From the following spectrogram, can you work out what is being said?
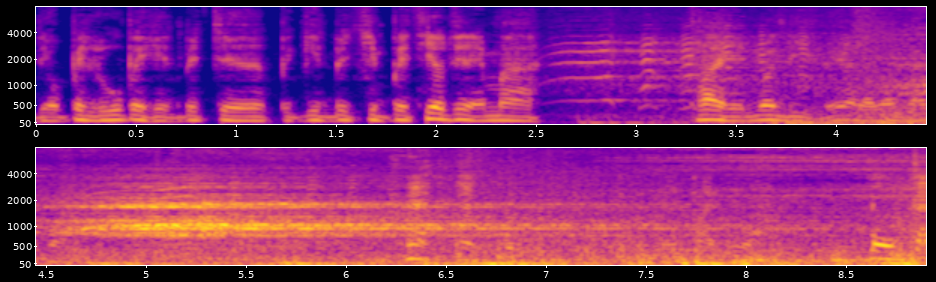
เดี๋ยวไปรู้ไปเห็นไปเจอไปกินไปชิมไปเที่ยวที่ไหนมา ถ้าเห็นว่าดีไม่อะไรว่าบ้าตกใจ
